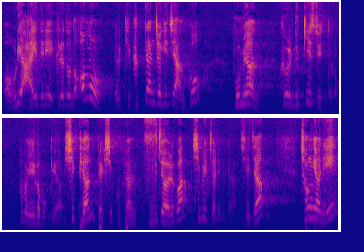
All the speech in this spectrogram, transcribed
어, 우리 아이들이 그래도 너무 이렇게 극단적이지 않고 보면 그걸 느낄 수 있도록 한번 읽어볼게요. 시편 119편 9절과 11절입니다. 시작. 청년이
